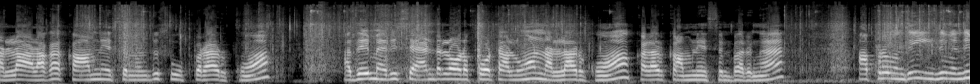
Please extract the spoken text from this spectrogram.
நல்லா அழகாக காம்பினேஷன் வந்து சூப்பராக இருக்கும். அதே மாதிரி சாண்டலோட போட்டாலும் நல்லா இருக்கும் கலர் காம்பினேஷன் பாருங்கள் அப்புறம் வந்து இது வந்து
